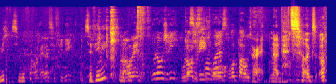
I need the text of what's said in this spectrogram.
Oui, s'il vous plaît. Ah, mais là, c'est fini. C'est fini Ah oui. Boulangerie. Boulangerie, Cassis repas aussi. All right, no, that sucks. Oh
